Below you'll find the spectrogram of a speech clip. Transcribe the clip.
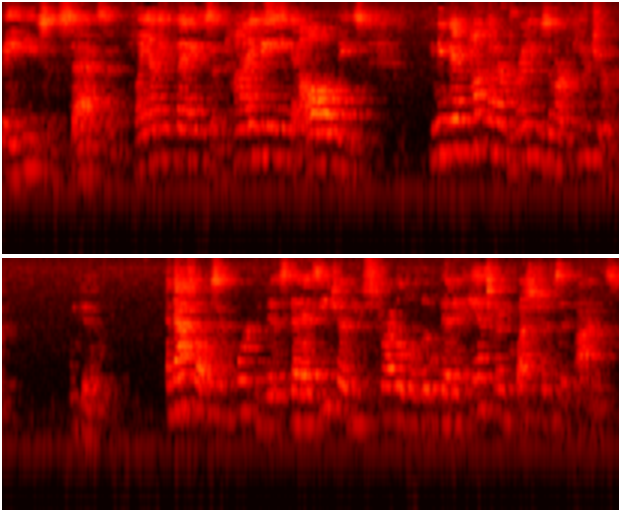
babies and sex and planning things and timing and all these. You mean we have to talk about our dreams and our future? We do. And that's what was important is that as each of you struggled a little bit in answering questions at times,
